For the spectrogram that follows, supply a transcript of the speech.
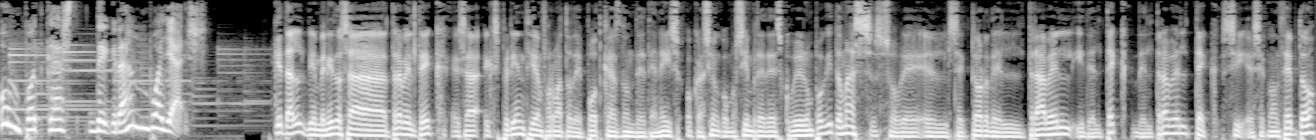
un podcast de Gran Voyage. ¿Qué tal? Bienvenidos a Travel Tech, esa experiencia en formato de podcast donde tenéis ocasión, como siempre, de descubrir un poquito más sobre el sector del travel y del tech, del travel tech, sí, ese concepto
